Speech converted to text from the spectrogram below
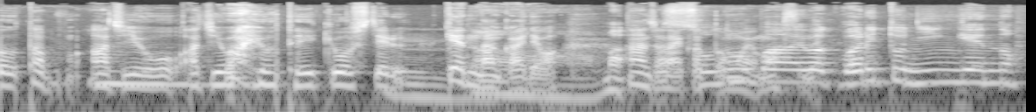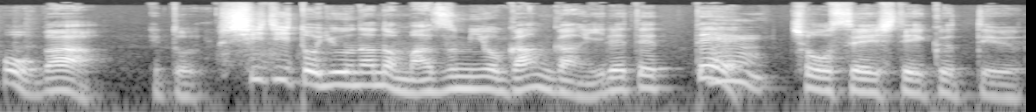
う多分味を、味わいを提供してる現段階ではなんじゃないかと思います、ね。その場合は割と人間の方が、えっと、指示という名のまずみをガンガン入れてって、うん。調整していくっていう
